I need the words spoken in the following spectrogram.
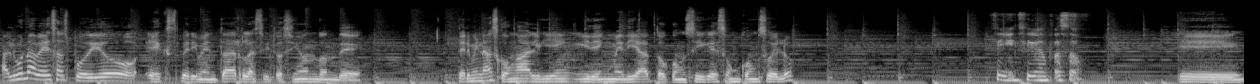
¿Alguna vez has podido experimentar la situación donde terminas con alguien y de inmediato consigues un consuelo? Sí, sí me pasó. Eh,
